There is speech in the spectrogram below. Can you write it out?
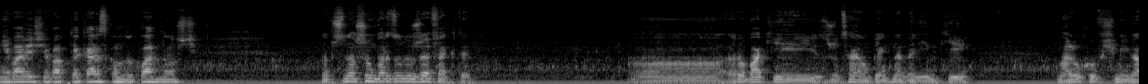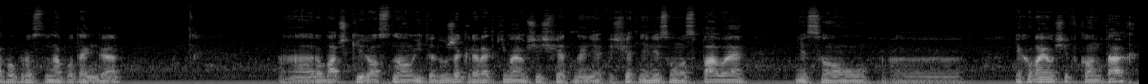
nie bawię się w aptekarską dokładność, no przynoszą bardzo duże efekty. Robaki zrzucają piękne wylinki, maluchów śmiga po prostu na potęgę. Robaczki rosną i te duże krewetki mają się świetne, nie, świetnie, nie są ospałe, nie są, e, nie chowają się w kątach,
